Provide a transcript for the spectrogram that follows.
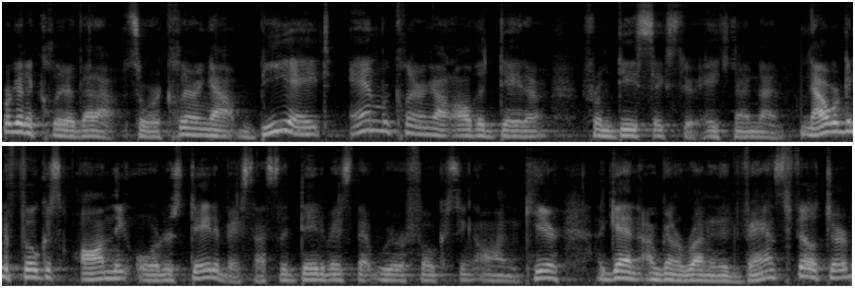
we're going to clear that out. So we're clearing out B8 and we're clearing out all the data from D6 through H99. Now we're going to focus on the orders database. That's the database that we were focusing on here. Again, I'm going to run an advanced filter.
